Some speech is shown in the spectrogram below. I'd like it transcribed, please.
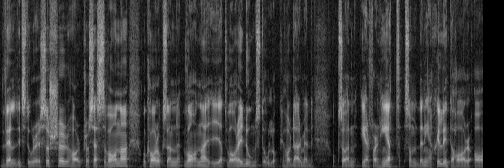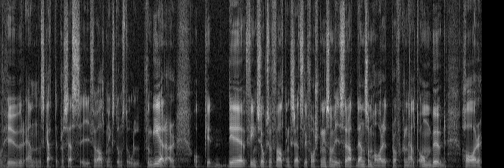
väldigt stora resurser, har processvana och har också en vana i att vara i domstol och har därmed också en erfarenhet som den enskilde inte har av hur en skatteprocess i förvaltningsdomstol fungerar. Och det finns ju också förvaltningsrättslig forskning som visar att den som har ett professionellt ombud har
